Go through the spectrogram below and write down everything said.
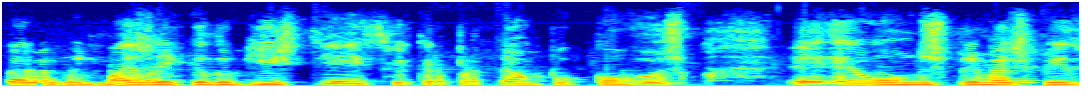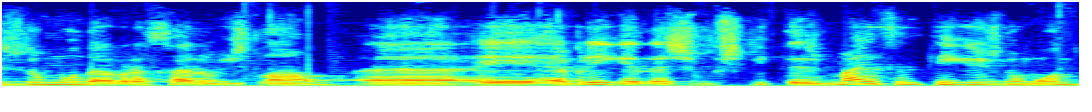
história muito mais rica do que isto e é isso que eu quero partilhar um pouco convosco. É, é um dos primeiros países do mundo a abraçar o Islão, ah, é a briga das mesquitas mais antigas do mundo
